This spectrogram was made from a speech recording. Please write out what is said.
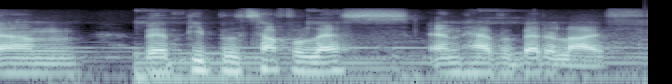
um, where people suffer less and have a better life.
